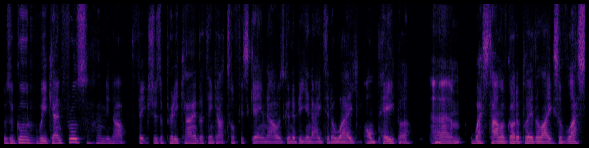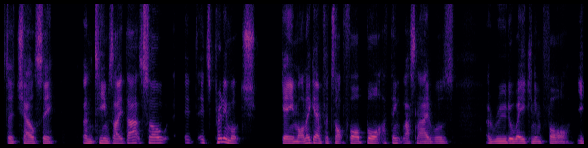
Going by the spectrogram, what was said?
was a good weekend for us. I mean, our fixtures are pretty kind. I think our toughest game now is going to be United away on paper. Um, West Ham have got to play the likes of Leicester, Chelsea, and teams like that. So it, it's pretty much game on again for top four. But I think last night was a rude awakening for you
